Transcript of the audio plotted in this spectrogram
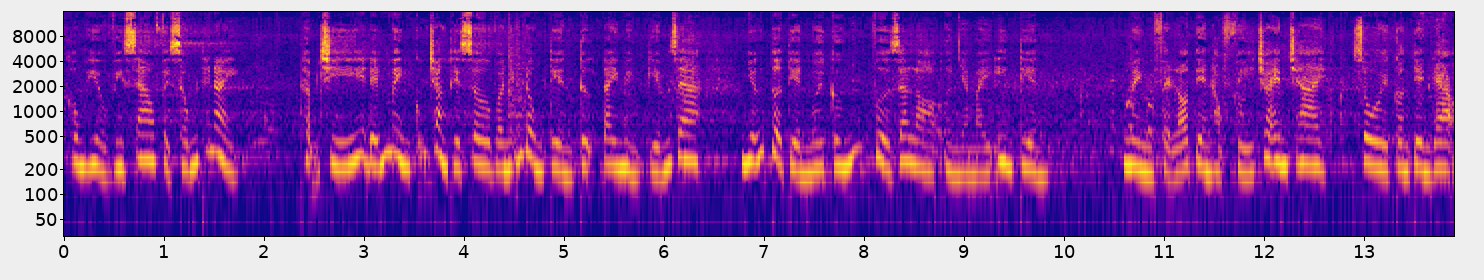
không hiểu vì sao phải sống thế này. Thậm chí đến mình cũng chẳng thể sờ vào những đồng tiền tự tay mình kiếm ra, những tờ tiền mới cứng vừa ra lò ở nhà máy in tiền. Mình phải lo tiền học phí cho em trai, rồi còn tiền gạo,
